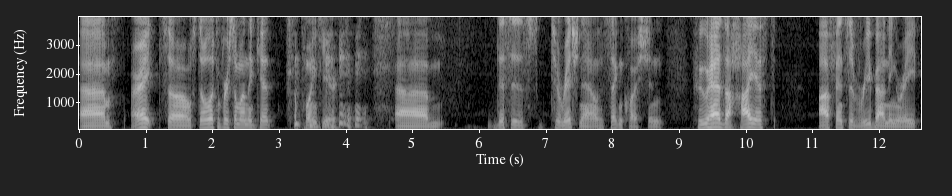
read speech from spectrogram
Um, all right, so still looking for someone to get a point here. um, this is to Rich now. The second question: Who had the highest offensive rebounding rate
